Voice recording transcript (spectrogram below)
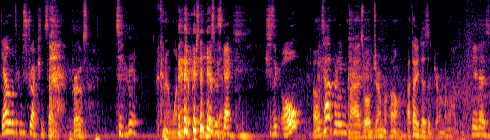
Down with the construction site. Pros. Gonna 100% Here's this this guy. guy. She's like, oh, Oh. it's happening. Might as well drum roll. Oh, I thought he does a drum roll. He does.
